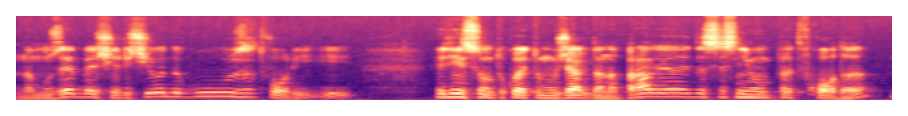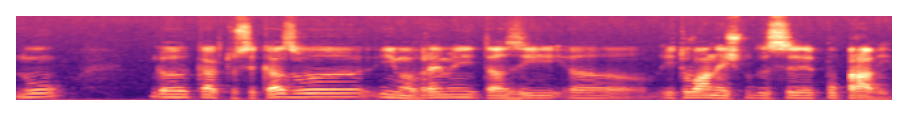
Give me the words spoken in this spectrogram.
на музей беше решила да го затвори и единственото, което можах да направя е да се снимам пред входа, но както се казва, има време и, тази, и това нещо да се поправи.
